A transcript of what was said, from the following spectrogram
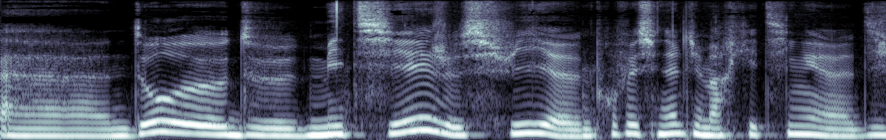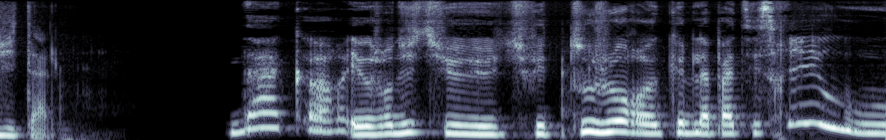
Euh, de, de métier, je suis une professionnelle du marketing euh, digital. D'accord. Et aujourd'hui, tu, tu fais toujours euh, que de la pâtisserie ou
